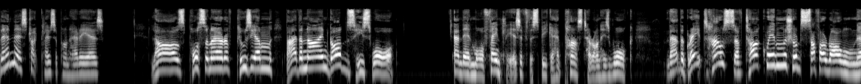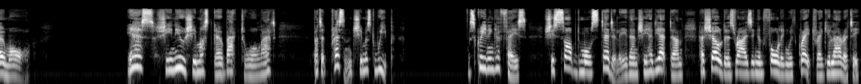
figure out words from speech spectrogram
Then there struck close upon her ears, Lars Porsena of Clusium, by the nine gods, he swore. And then more faintly, as if the speaker had passed her on his walk, that the great house of Tarquin should suffer wrong no more. Yes, she knew she must go back to all that, but at present she must weep. Screening her face, she sobbed more steadily than she had yet done, her shoulders rising and falling with great regularity.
